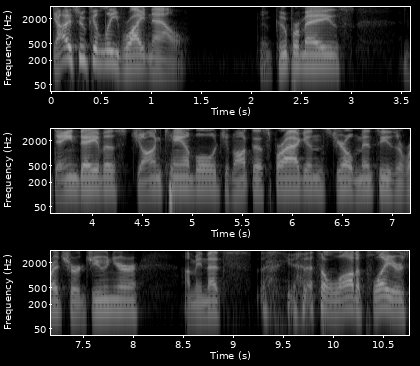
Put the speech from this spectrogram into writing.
guys who could leave right now, you know, Cooper Mays, Dane Davis, John Campbell, Javontez Spraggins, Gerald Mincey's a redshirt junior. I mean, that's that's a lot of players.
